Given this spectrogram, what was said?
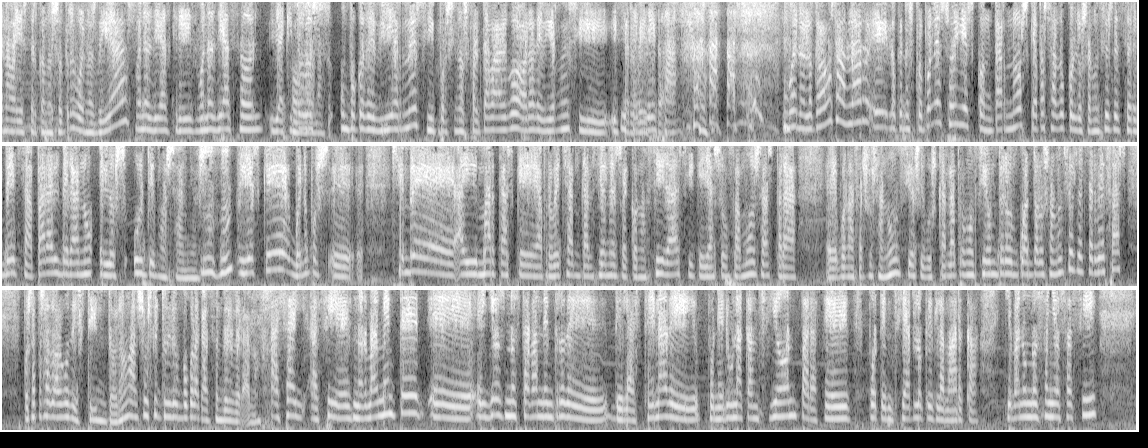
minutos y Ana Ballester con nosotros. Buenos días. Buenos días, Cris. Buenos días, Sol. Y aquí Hola, todos un poco de viernes y por si nos faltaba algo, ahora de viernes y, y Y cervezas. bueno, lo que vamos a hablar, eh, lo que nos propones hoy es contarnos qué ha pasado con los anuncios de cerveza para el verano en los últimos años. Y es que, bueno, pues eh, siempre hay marcas que aprovechan canciones reconocidas y que ya son famosas para, eh, bueno, hacer sus anuncios y buscar la promoción, pero en cuanto a los anuncios de cervezas, pues ha pasado algo distinto, ¿no? Han sustituido un poco la canción del verano. Así, así es. Normalmente eh, ellos no estaban dentro de, de la escena de poner una canción para hacer potenciar lo que es la marca. Llevan unos años así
